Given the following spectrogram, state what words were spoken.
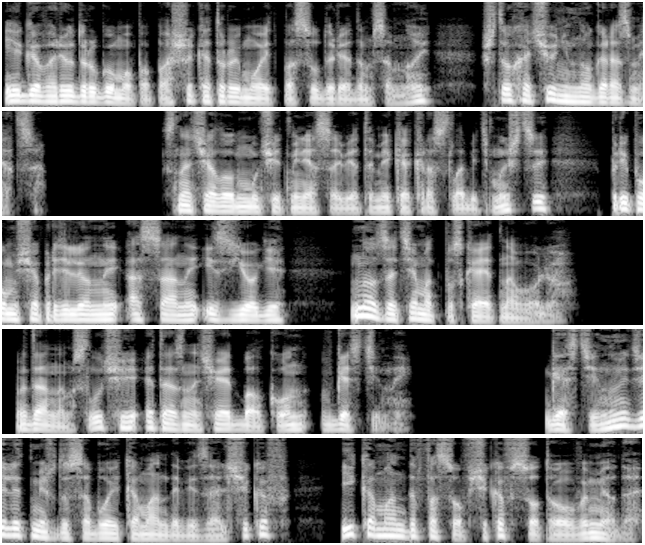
и говорю другому папаше, который моет посуду рядом со мной, что хочу немного размяться. Сначала он мучает меня советами, как расслабить мышцы при помощи определенной асаны из йоги, но затем отпускает на волю. В данном случае это означает балкон в гостиной. Гостиную делят между собой команда вязальщиков и команда фасовщиков сотового меда.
